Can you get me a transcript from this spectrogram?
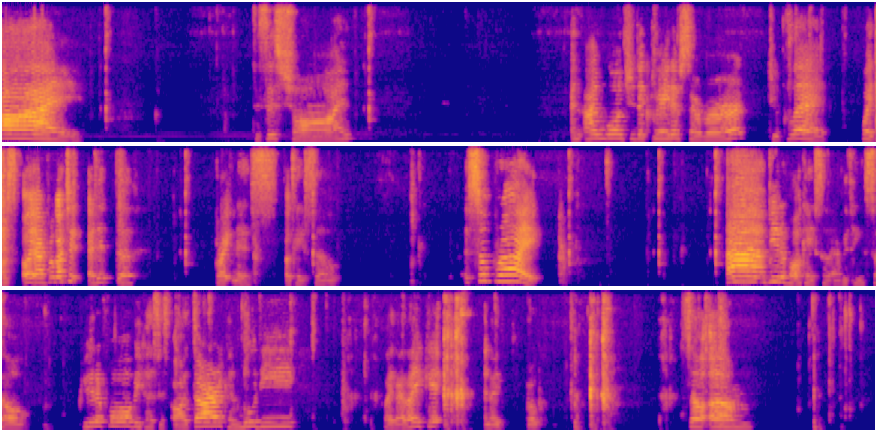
Hi. This is Sean. And I'm going to the creative server to play. Wait, this oh yeah, I forgot to edit the brightness. Okay, so it's so bright. Ah, beautiful. Okay, so everything's so beautiful because it's all dark and moody. Like I like it. And I broke. So, um,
